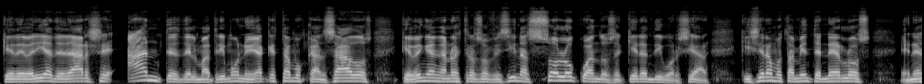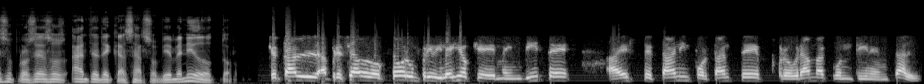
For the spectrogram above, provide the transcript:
que deberían de darse antes del matrimonio, ya que estamos cansados que vengan a nuestras oficinas solo cuando se quieran divorciar. Quisiéramos también tenerlos en esos procesos antes de casarse. Bienvenido doctor. ¿Qué tal, apreciado doctor? Un privilegio que me invite a este tan importante programa continental.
